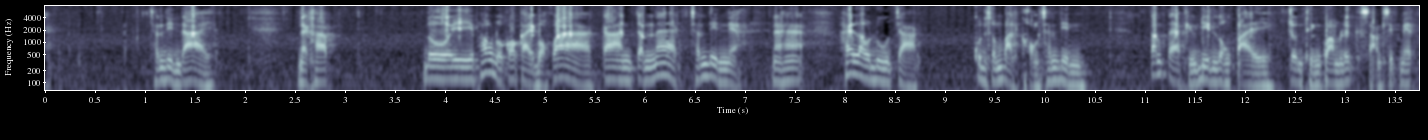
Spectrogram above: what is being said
กชั้นดินได้นะครับ โดยพระหลวงกอไก่บอกว่าการจำแนกชั้นดินเนี่ยนะฮะให้เราดูจากคุณสมบัติของชั้นดิน ตั้งแต่ผิวดินลงไปจนถึงความลึก 30 เมตร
